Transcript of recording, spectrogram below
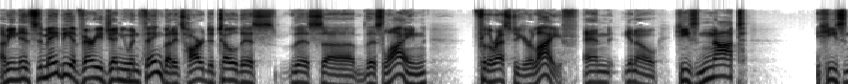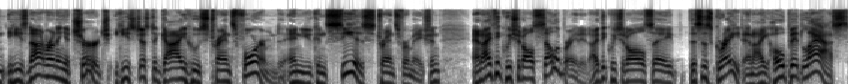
I mean, it's it may be a very genuine thing, but it's hard to toe this this uh, this line for the rest of your life. And you know, he's not he's he's not running a church. He's just a guy who's transformed, and you can see his transformation. And I think we should all celebrate it. I think we should all say this is great, and I hope it lasts.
